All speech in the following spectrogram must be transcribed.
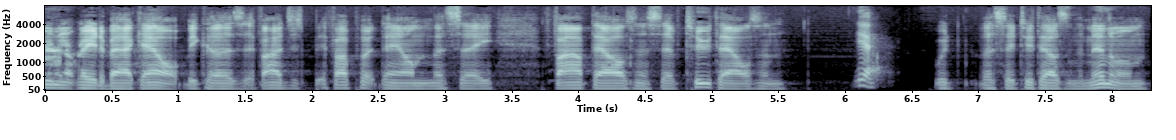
you're not ready to back out because if I just if I put down let's say five thousand instead of two thousand, yeah, would let's say two thousand the minimum,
